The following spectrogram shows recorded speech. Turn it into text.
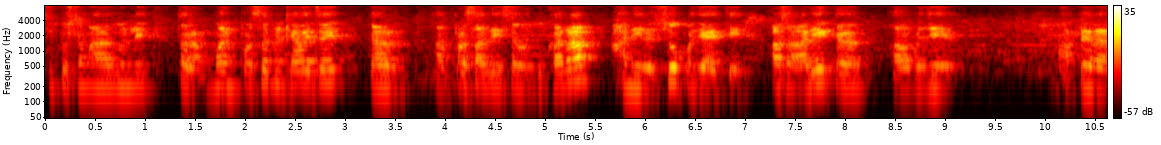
श्रीकृष्ण महाराज म्हणले तर मन प्रसन्न ठेवायचं आहे कारण प्रसाद प्रसादे सर्व दुःखाराम हानीर शोक म्हणजे ते. असं अनेक म्हणजे आपल्याला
